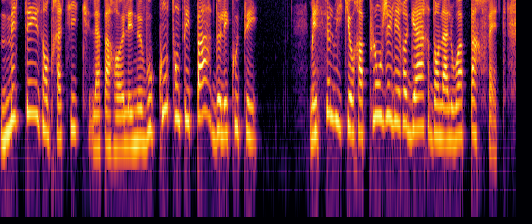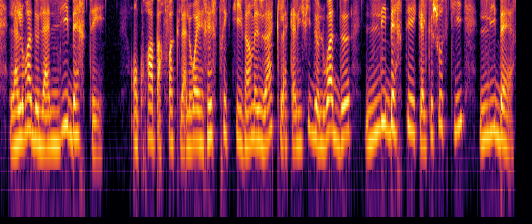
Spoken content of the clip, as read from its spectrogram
Mettez en pratique la parole et ne vous contentez pas de l'écouter. Mais celui qui aura plongé les regards dans la loi parfaite, la loi de la liberté, on croit parfois que la loi est restrictive, hein, mais Jacques la qualifie de loi de liberté, quelque chose qui libère.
